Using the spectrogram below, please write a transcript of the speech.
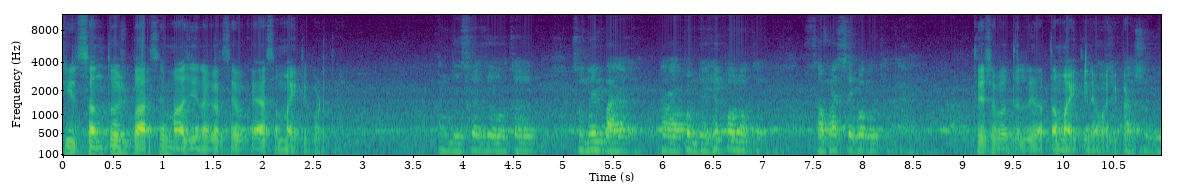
ही संतोष बारसे माजी नगरसेवक आहे असं माहिती पडते आणि दुसरं जे होतं सुनील बा हे कोण होतं? समाजसेवक होते काय त्याच्याबद्दल आता माहिती नाही माझ्याकडे. पार्श्वभूमी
